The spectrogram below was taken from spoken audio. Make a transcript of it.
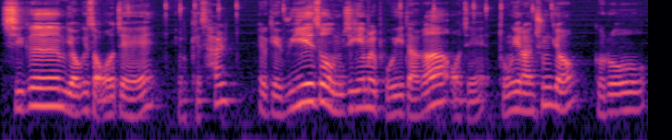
지금 여기서 어제 이렇게 살 이렇게 위에서 움직임을 보이다가 어제 동일한 충격으로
